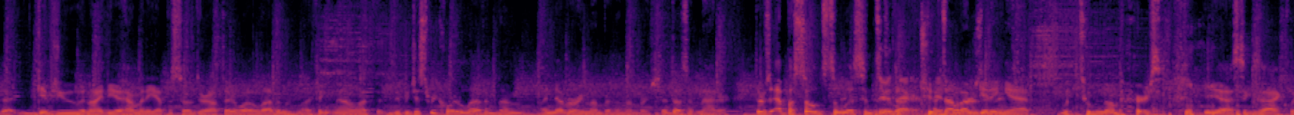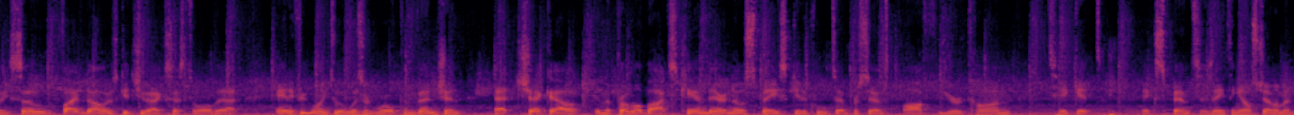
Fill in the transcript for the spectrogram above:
that gives you an idea how many episodes are out there. What, 11, I think now? I th- Did we just record 11? I'm, I never remember the numbers. It doesn't matter. There's episodes to listen to. There. Two That's what I'm getting at with two numbers. yes, exactly. So $5 gets you access to all that. And if you're going to a Wizard World convention, at checkout in the promo box, can air, no space, get a cool 10% off your con ticket expenses. Anything else, gentlemen?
